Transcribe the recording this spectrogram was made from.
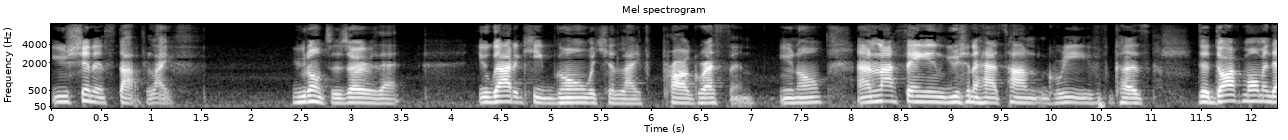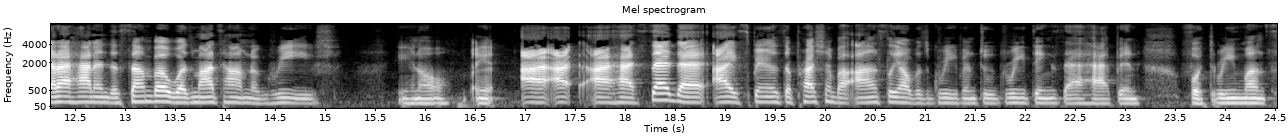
you shouldn't stop life. You don't deserve that. You got to keep going with your life, progressing, you know? And I'm not saying you shouldn't have time to grieve because the dark moment that I had in December was my time to grieve, you know? I, I, I had said that I experienced depression, but honestly, I was grieving through three things that happened for three months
